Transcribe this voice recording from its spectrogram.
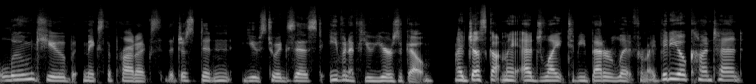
LumeCube makes the products that just didn't used to exist even a few years ago. I just got my Edge light to be better lit for my video content,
